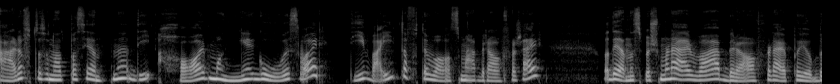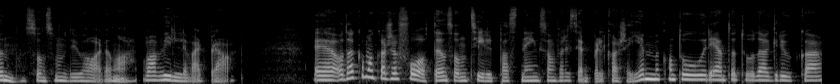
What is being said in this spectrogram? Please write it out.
er det ofte sånn at pasientene de har mange gode svar. De veit ofte hva som er bra for seg. Og det ene spørsmålet er hva er bra for deg på jobben, sånn som du har det nå? Hva ville vært bra? Eh, Og da kan man kanskje få til en sånn tilpasning som f.eks. kanskje hjemmekontor én til to dager i uka.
